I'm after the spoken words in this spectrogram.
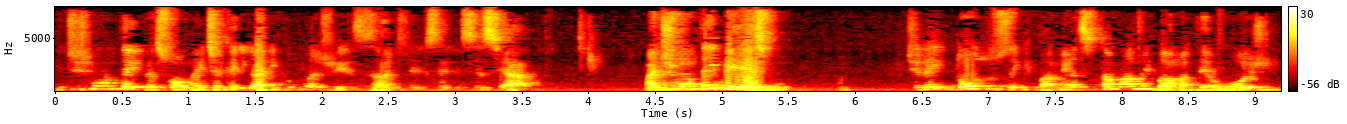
E desmontei pessoalmente aquele garimpo duas vezes, antes dele ser licenciado. Mas desmontei mesmo. Tirei todos os equipamentos estão lá no IBAMA até hoje.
